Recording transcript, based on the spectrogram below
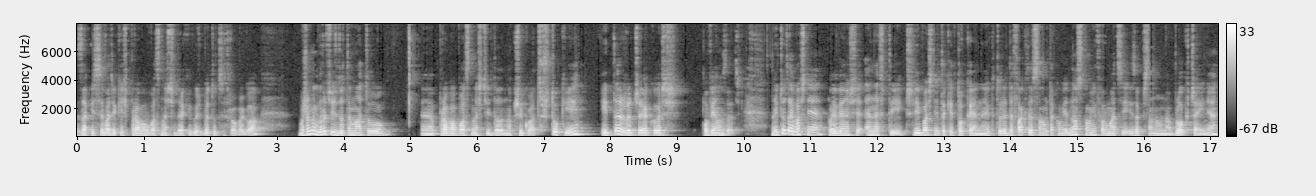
zapisywać jakieś prawo własności do jakiegoś bytu cyfrowego, możemy wrócić do tematu e, prawa własności do na przykład sztuki i te rzeczy jakoś powiązać. No i tutaj właśnie pojawiają się NFT, czyli właśnie takie tokeny, które de facto są taką jednostką informacji zapisaną na blockchainie,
